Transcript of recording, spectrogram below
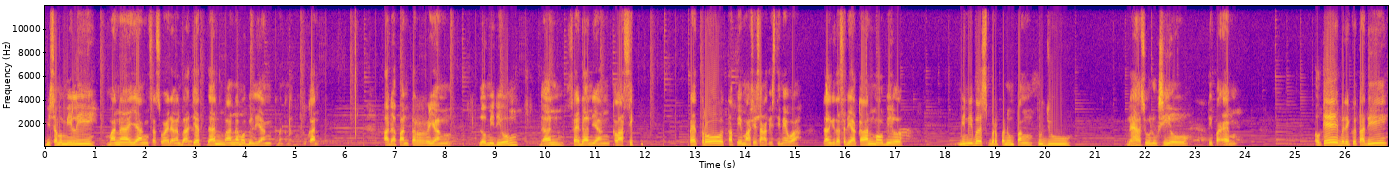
bisa memilih mana yang sesuai dengan budget dan mana mobil yang teman-teman butuhkan. Ada Panther yang low medium dan sedan yang klasik retro tapi masih sangat istimewa. Dan kita sediakan mobil minibus berpenumpang 7 Daihatsu Luxio tipe M. Oke, berikut tadi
